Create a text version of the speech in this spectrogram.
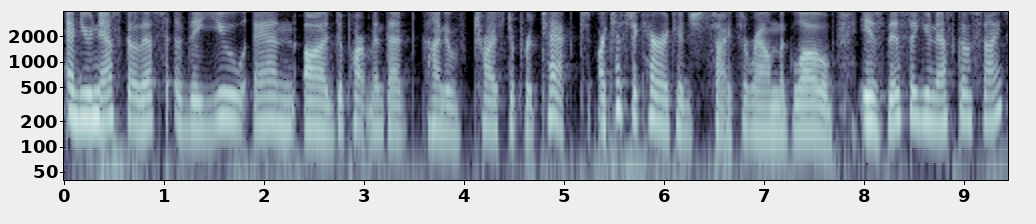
And UNESCO, that's the UN uh, department that kind of tries to protect artistic heritage sites around the globe. Is this a UNESCO site?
